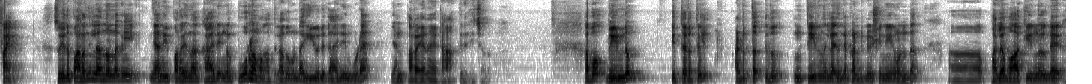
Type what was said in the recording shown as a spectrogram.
ഫൈൻ സോ ഇത് പറഞ്ഞില്ല എന്നുണ്ടെങ്കിൽ ഞാൻ ഈ പറയുന്ന കാര്യങ്ങൾ പൂർണമാകത്തില്ല. അതുകൊണ്ട് ഈ ഒരു കാര്യം കൂടെ ഞാൻ പറയാനായിട്ട് ആഗ്രഹിച്ചത്. അപ്പോൾ വീണ്ടും ഇത്തരത്തിൽ അടുത്ത് ഇത് തീരുന്നില്ല. ഇതിന്റെ കണ്ടിന്യൂഷൻ ഇനിയും ഉണ്ട്. പല വാക്യങ്ങളുടെ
